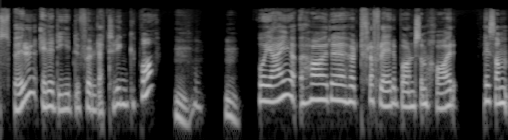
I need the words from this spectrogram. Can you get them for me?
spør, eller de du føler deg trygg på. Mm. Og jeg har eh, hørt fra flere barn som har liksom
